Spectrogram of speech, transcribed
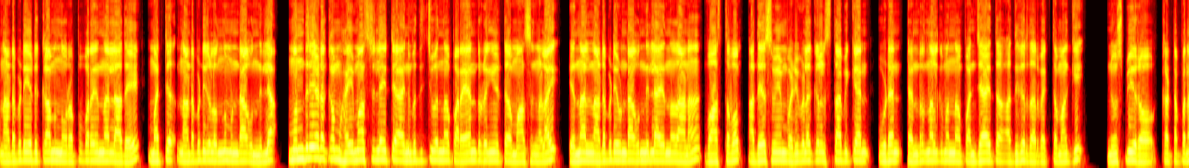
നടപടിയെടുക്കാമെന്ന് ഉറപ്പു പറയുന്നല്ലാതെ മറ്റ് നടപടികളൊന്നും ഉണ്ടാകുന്നില്ല. മന്ത്രിയടക്കം ഹൈമാസ്റ്റ് ലൈറ്റ് അനുവദിച്ചുവെന്ന് പറയാൻ തുടങ്ങിയിട്ട് മാസങ്ങളായി. എന്നാൽ നടപടി ഉണ്ടാകുന്നില്ല എന്നതാണ് വാസ്തവം. അതേസമയം വഴിവിളക്കുകൾ സ്ഥാപിക്കാൻ ഉടൻ ടെൻഡർ നൽകുമെന്ന് പഞ്ചായത്ത് അധികൃതർ വ്യക്തമാക്കി. News bureau Kattappana.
